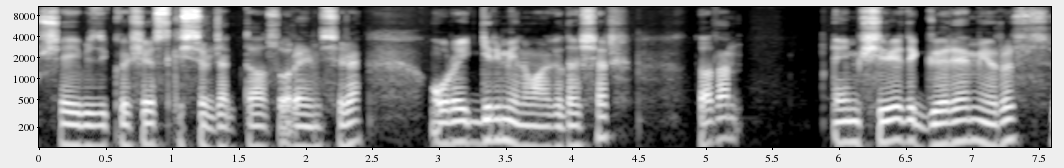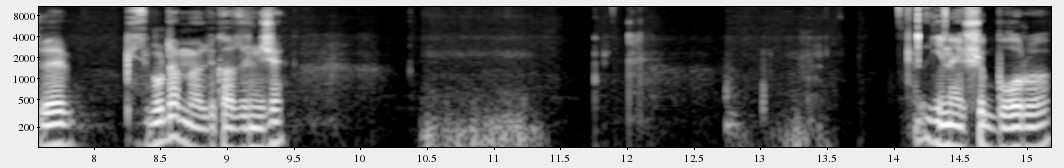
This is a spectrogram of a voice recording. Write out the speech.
şey bizi köşeye sıkıştıracak daha sonra hemşire. Oraya girmeyelim arkadaşlar. Zaten hemşireyi de göremiyoruz ve biz burada mı öldük az önce? Yine şu boru.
